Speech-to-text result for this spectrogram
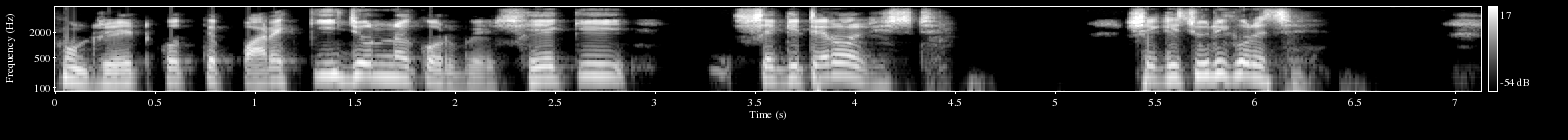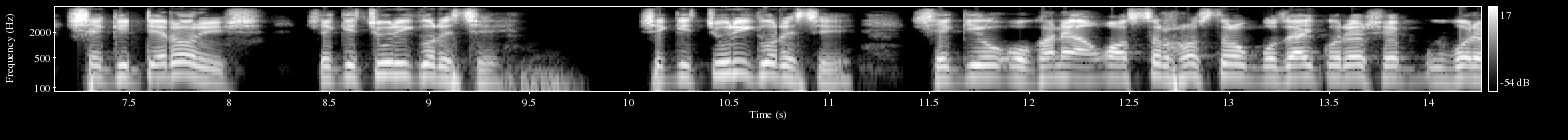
ফোন রেড করতে পারে, কি জন্য করবে? সে কি সে কি টেররিস্ট সে কি চুরি করেছে? সে কি টেররিস্ট সে কি চুরি করেছে? সে কি চুরি করেছে? সে কি ওখানে অস্ত্র শস্ত্র বোঝাই করে সে উপরে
